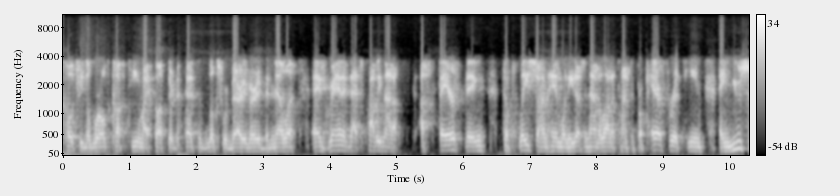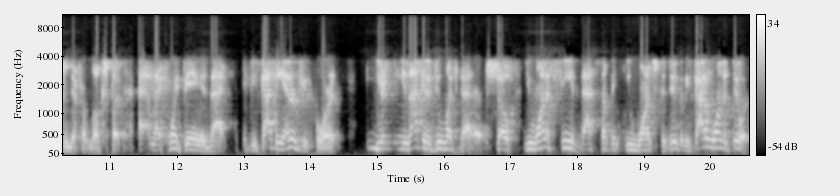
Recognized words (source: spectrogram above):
coaching the World Cup team. I thought their defensive looks were very, very vanilla. And granted, that's probably not a a fair thing to place on him when he doesn't have a lot of time to prepare for a team and use some different looks. But uh, my point being is that if he's got the energy for it, you're you're not going to do much better. So you want to see if that's something he wants to do, but he's got to want to do it.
